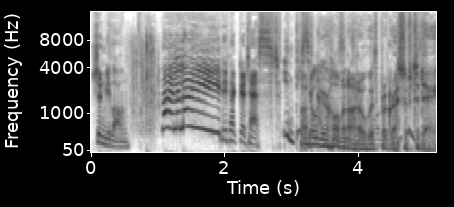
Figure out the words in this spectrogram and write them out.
Shouldn't be long. Lay, lay, detector test. Indecent Bundle your home and auto with Progressive today.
